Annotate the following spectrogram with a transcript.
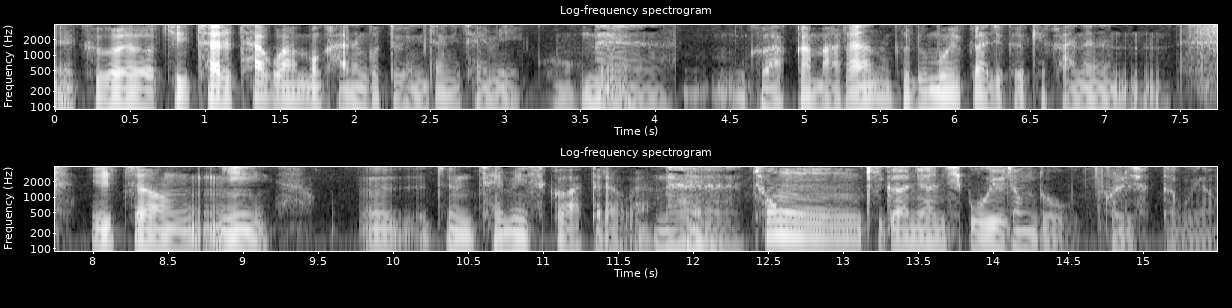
예, 그걸 기차를 타고 한번 가는 것도 굉장히 재미있고 네. 예, 그 아까 말한 그 루모이까지 그렇게 가는 일정이 어, 좀 재미있을 것 같더라고요. 네. 예. 총 기간이 한 15일 정도 걸리셨다고요.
